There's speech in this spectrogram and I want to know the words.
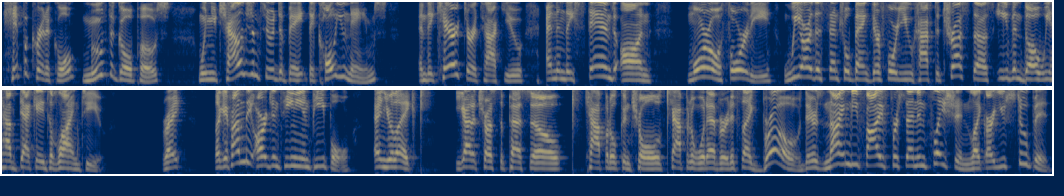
hypocritical, move the goalposts. When you challenge them to a debate, they call you names and they character attack you, and then they stand on moral authority. We are the central bank, therefore you have to trust us, even though we have decades of lying to you. Right? Like if I'm the Argentinian people and you're like, you got to trust the peso, capital controls, capital whatever. And it's like, bro, there's 95% inflation. Like, are you stupid?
